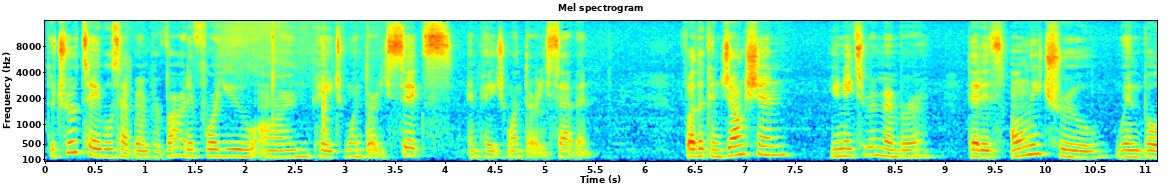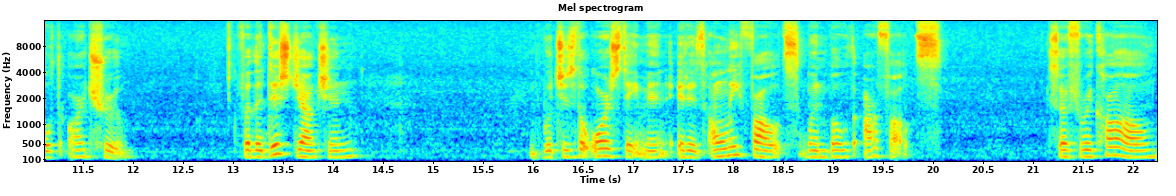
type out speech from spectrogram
The truth tables have been provided for you on page 136 and page 137. For the conjunction, you need to remember that it's only true when both are true. For the disjunction, which is the or statement, it is only false when both are false. So if you recall,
